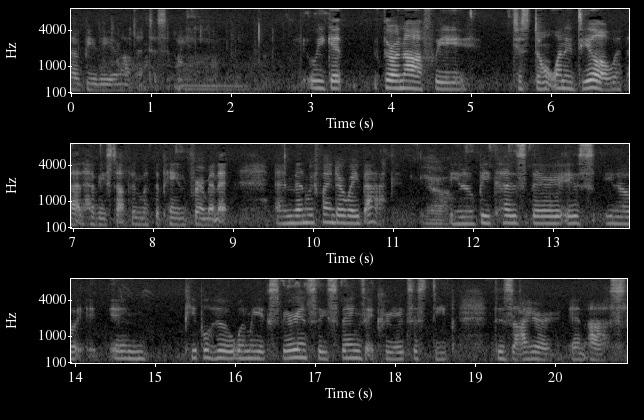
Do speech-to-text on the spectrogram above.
of beauty and authenticity. We get thrown off. We just don't want to deal with that heavy stuff and with the pain for a minute. And then we find our way back. Yeah. You know, because there is, you know, in people who, when we experience these things, it creates this deep desire in us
